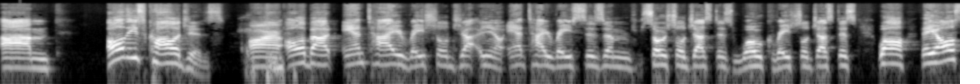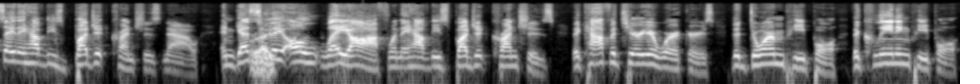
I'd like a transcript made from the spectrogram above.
Um, all these colleges are all about anti-racial, ju- you know, anti-racism, social justice, woke racial justice. Well, they all say they have these budget crunches now. And guess who they all lay off when they have these budget crunches? The cafeteria workers, the dorm people, the cleaning people.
